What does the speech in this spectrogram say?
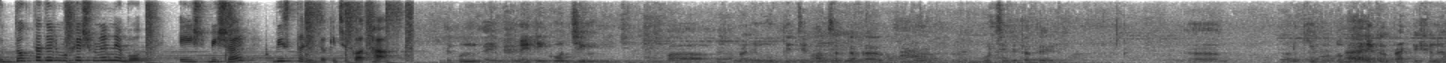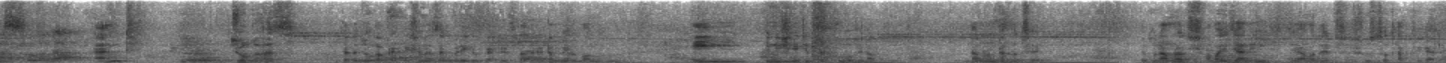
উদ্যোক্তাদের মুখে শুনে নেব এই বিষয়ে বিস্তারিত কিছু কথা। দেখুন এই মেডিকো জিম বা আমরা যে মুক্তির যে কনসেপ্ট আমরা করছি যেটাতে মানে কি বলব মেডিকেল প্র্যাকটিশনার্স অ্যান্ড যোগাস যারা yoga practitioners and medical practitioners তাদের একটা মেলবন্ধন। এই ইনিশিয়েটিভটা খুব অভিনব। কারণটা হচ্ছে, দেখুন, আমরা সবাই জানি যে আমাদের সুস্থ থাকতে গেলে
